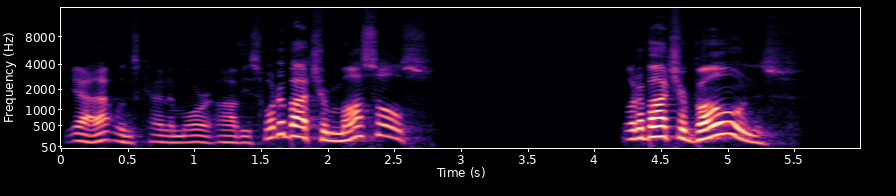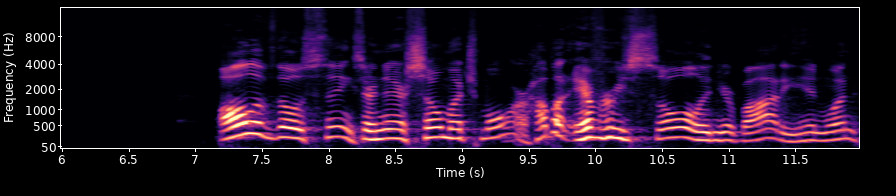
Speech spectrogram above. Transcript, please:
Yeah, that one's kind of more obvious. What about your muscles? What about your bones? All of those things, and there's so much more. How about every soul in your body, in one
